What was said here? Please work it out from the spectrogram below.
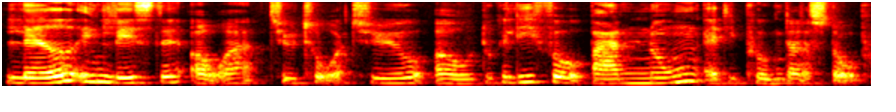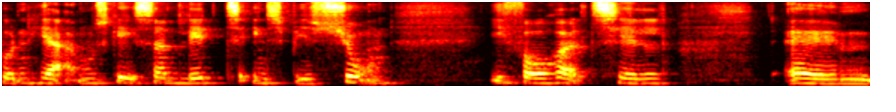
lavet en liste over 2022, og du kan lige få bare nogle af de punkter, der står på den her. Måske sådan lidt til inspiration i forhold til øh,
